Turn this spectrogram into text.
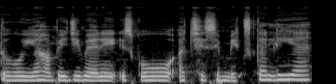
तो यहाँ पे जी मैंने इसको अच्छे से मिक्स कर लिया है।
